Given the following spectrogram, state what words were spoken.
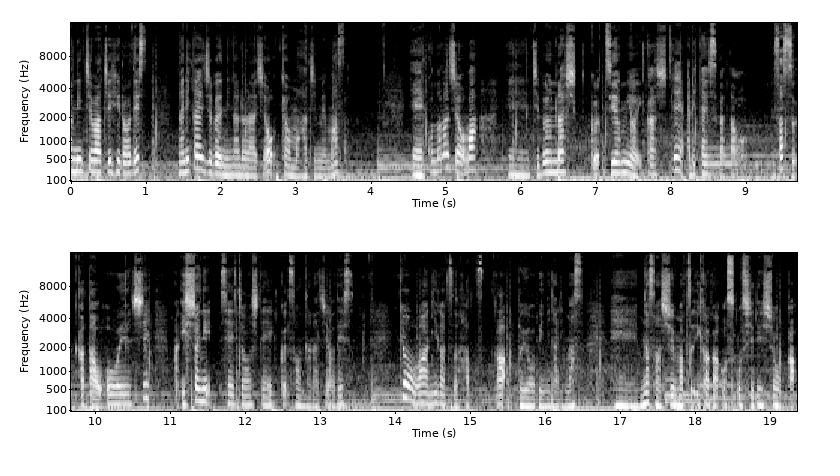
こんにちは千尋です。なりたい自分になるラジオ今日も始めます、えー、このラジオは、えー、自分らしく強みを生かしてありたい姿を目指す方を応援し、まあ、一緒に成長していくそんなラジオです。今日は2月20日土曜日になります、えー、皆さん週末いかがお過ごしでしょうか、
